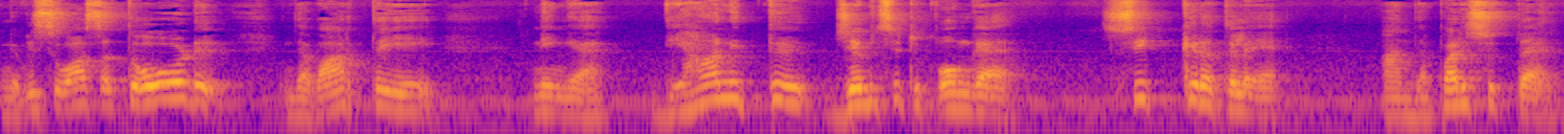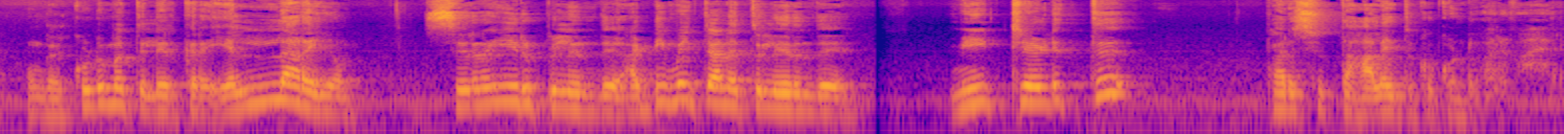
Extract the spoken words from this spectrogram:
உங்கள் விசுவாசத்தோடு இந்த வார்த்தையை நீங்கள் தியானித்து ஜெபிச்சுட்டு போங்க. சீக்கிரத்தில் அந்த பரிசுத்தர் உங்கள் குடும்பத்தில் இருக்கிற எல்லாரையும் சிறையிருப்பிலிருந்து அடிமைத்தனத்திலிருந்து மீட்டெடுத்து பரிசுத்த ஆலயத்துக்கு கொண்டு வருவார்.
